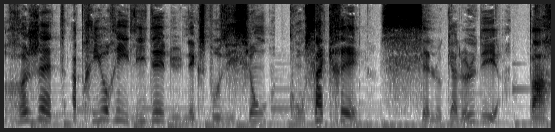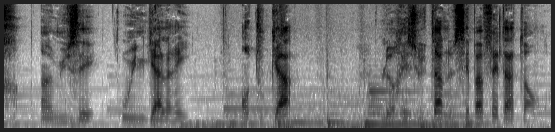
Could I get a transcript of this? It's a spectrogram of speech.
rejette a priori l'idée d'une exposition consacrée, c'est le cas de le dire, par un musée ou une galerie. En tout cas, le résultat ne s'est pas fait attendre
